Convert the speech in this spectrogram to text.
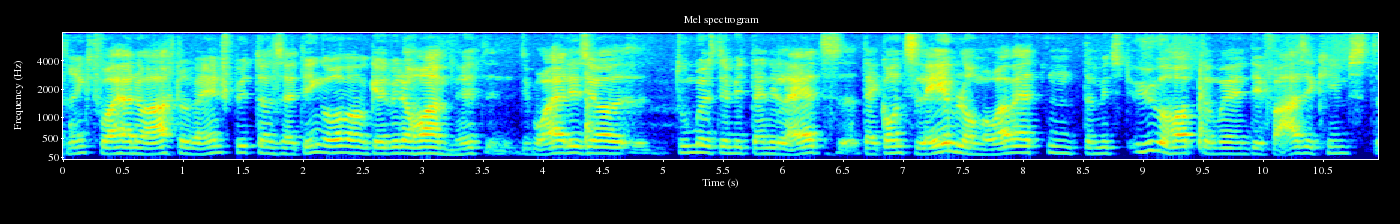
trinkt vorher noch Achtel Wein, spült dann sein Ding runter und geht wieder heim. Nicht? Die Wahrheit ist ja, du musst ja mit deinen Leuten dein ganzes Leben lang arbeiten, damit du überhaupt einmal in die Phase kommst.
